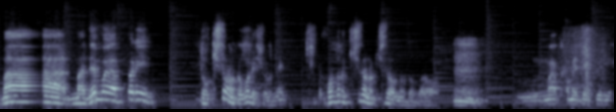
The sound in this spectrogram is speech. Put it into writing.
まあ、まあでもやっぱり、ど基礎のところでしょうね。き本当の基礎の基礎のところ。うん。まあ、止めていく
